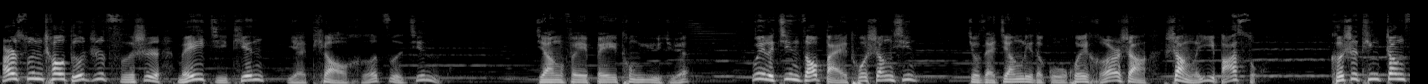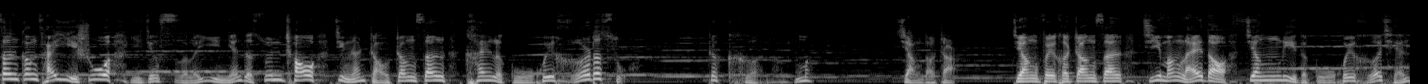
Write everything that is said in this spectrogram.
而孙超得知此事，没几天也跳河自尽了。江飞悲痛欲绝，为了尽早摆脱伤心，就在姜丽的骨灰盒上上了一把锁。可是听张三刚才一说，已经死了一年的孙超竟然找张三开了骨灰盒的锁，这可能吗？想到这儿，江飞和张三急忙来到姜丽的骨灰盒前，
